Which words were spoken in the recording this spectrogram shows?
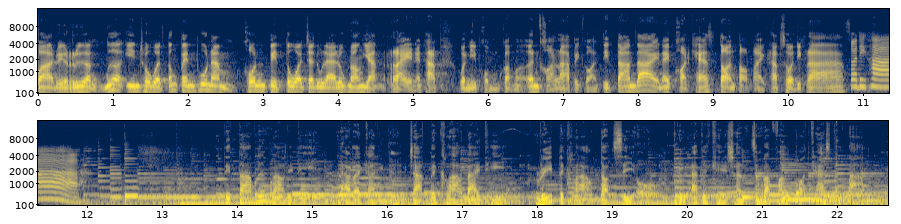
ว่าด้วยเรื่องเมื่อ introvert ต้องเป็นผู้นำคนปิดตัวจะดูแลลูกน้องอย่างไรนะครับ วันนี้ผมกับหมาเอิญขอลาไปก่อนติดตามได้ในพอดแคสต์ตอนต่อไปครับ สวัสดีครับ สวัสดีค่ะ ติดตามเรื่องราวดีๆ และรายการอื่นๆจาก The Cloud ได้ที่ readthecloud.co หรือแอปพลิเคชันสำหรับฟังพอดแคสต์ต่างๆ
